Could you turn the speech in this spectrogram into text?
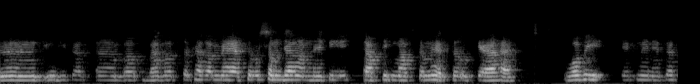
गीता भगवत कथा का महत्व समझा हमने कि कार्तिक मास का महत्व क्या है। वो भी एक महीने तक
